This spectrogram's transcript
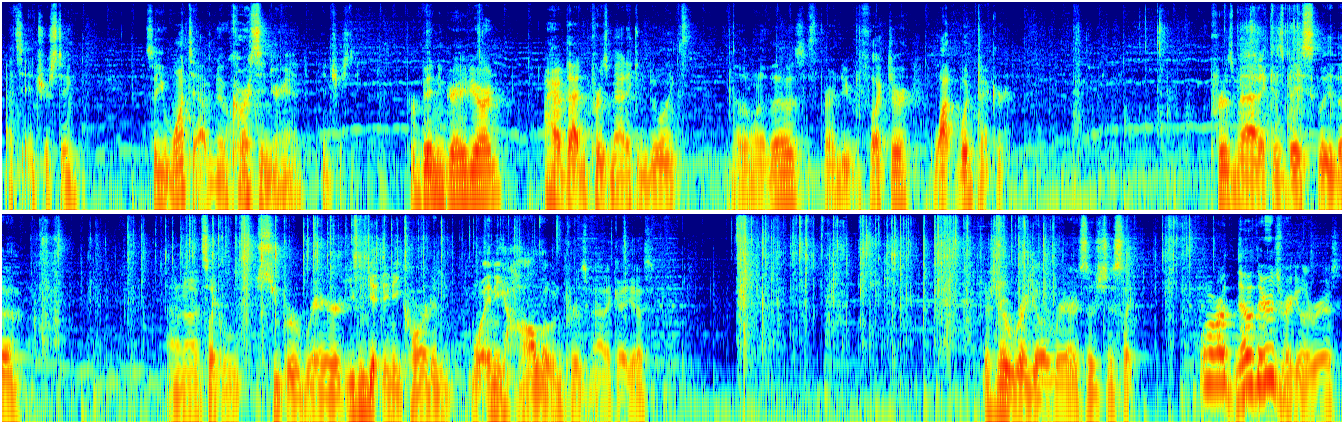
That's interesting. So you want to have no cards in your hand. Interesting. Forbidden Graveyard. I have that in Prismatic and Dueling. Another one of those. Friendly Reflector. Watt Woodpecker. Prismatic is basically the I don't know, it's like super rare. You can get any card in, well, any holo in Prismatic, I guess. There's no regular rares, there's just like, well, no, there is regular rares.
